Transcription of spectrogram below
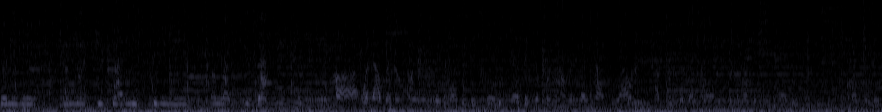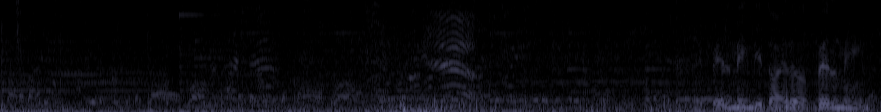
living you to Filming dito idol, filming.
